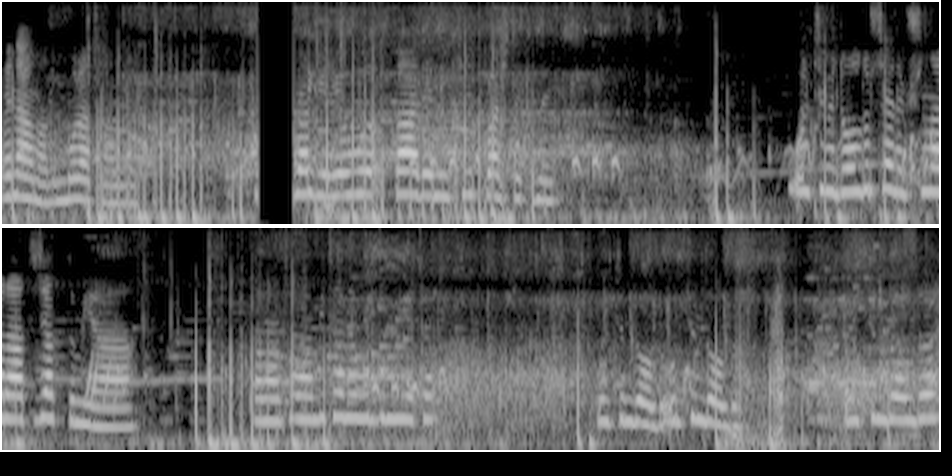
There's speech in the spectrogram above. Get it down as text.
Ben almadım. Murat aldı. Geliyor. Bu daha deminki ilk baştaki net. Ultimi doldursaydım şunları atacaktım ya. Tamam tamam bir tane vurdum yeter. Ultim doldu. Ultim doldu. Ultim doldu.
